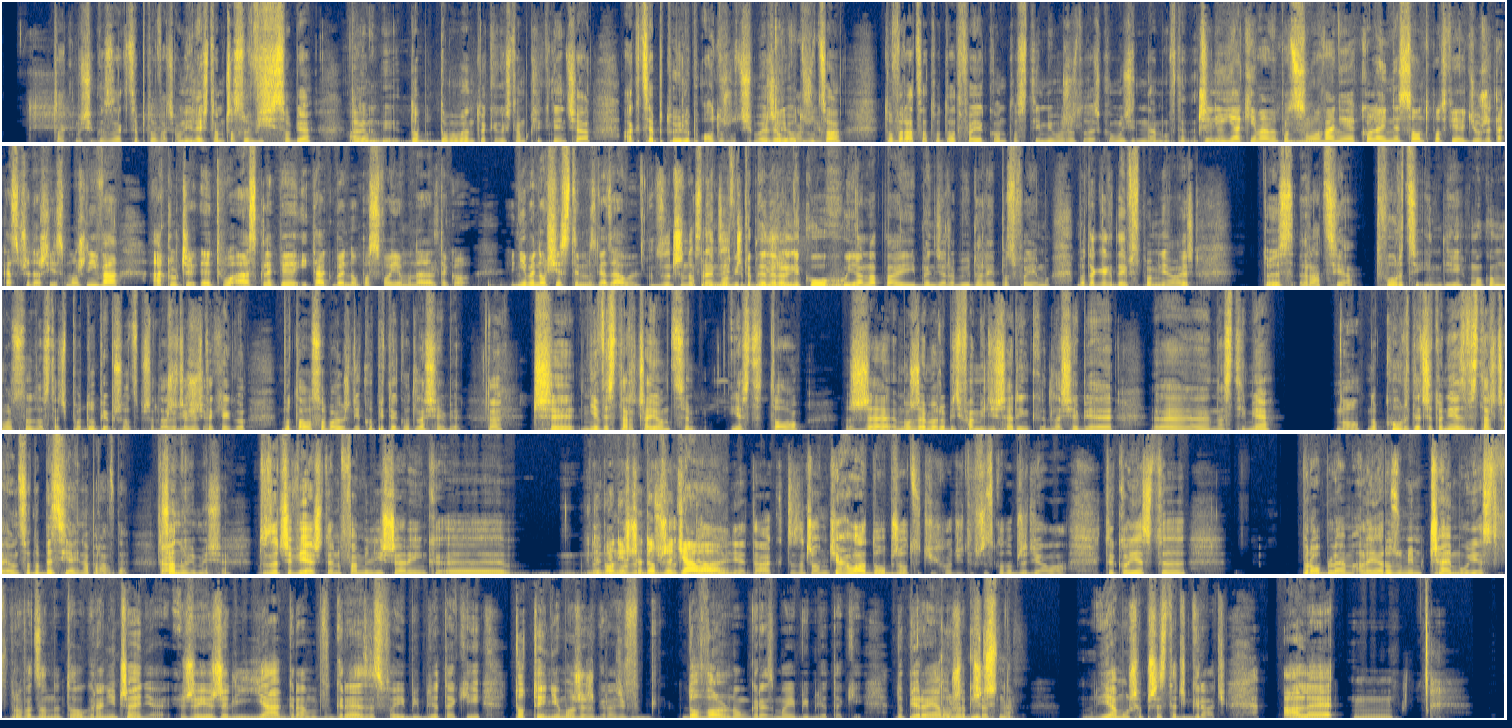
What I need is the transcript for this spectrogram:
Tak, musi go zaakceptować. On ileś tam czasu wisi sobie, ale tak. do, do momentu jakiegoś tam kliknięcia akceptuj lub odrzuć, bo jeżeli Dokładnie. odrzuca, to wraca to na twoje konto Steam i możesz to dać komuś innemu wtedy. Czyli jakie mamy podsumowanie? Mhm. Kolejny sąd potwierdził, że taka sprzedaż jest możliwa, a kluczy, e, tło, a sklepy i tak będą po swojemu nadal tego, nie będą się z tym zgadzały. To znaczy, no prędzej mówi to później... generalnie koło chuja lata i będzie robił dalej po swojemu. Bo tak jak Dave wspomniałeś, to jest racja twórcy indie mogą mocno dostać po dupie przy odsprzedaży Oczywiście. czegoś takiego, bo ta osoba już nie kupi tego dla siebie. Tak. Czy niewystarczającym jest to, że możemy robić family sharing dla siebie e, na Steamie? No. No kurde, czy to nie jest wystarczająco? No bez jaj, naprawdę. Tak. Szanujmy się. To znaczy, wiesz, ten family sharing... E, no Gdyby on jeszcze dobrze działał. tak? To znaczy, on działa dobrze, o co ci chodzi. To wszystko dobrze działa. Tylko jest e, problem, ale ja rozumiem, czemu jest wprowadzone to ograniczenie, że jeżeli ja gram w grę ze swojej biblioteki, to ty nie możesz grać w dowolną grę z mojej biblioteki. Dopiero ja to muszę logiczne. ja muszę przestać grać. Ale mm,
